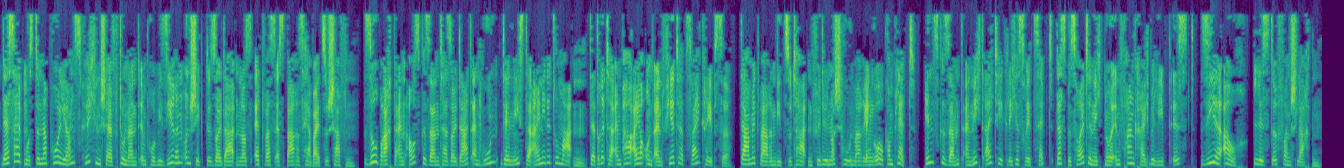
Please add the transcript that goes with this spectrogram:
Deshalb musste Napoleons Küchenchef Dunant improvisieren und schickte Soldaten los, etwas Essbares herbeizuschaffen. So brachte ein ausgesandter Soldat ein Huhn, der nächste einige Tomaten, der dritte ein paar Eier und ein vierter zwei Krebse. Damit waren die Zutaten für die Noche Marengo komplett. Insgesamt ein nicht alltägliches Rezept, das bis heute nicht nur in Frankreich beliebt ist, siehe auch Liste von Schlachten,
